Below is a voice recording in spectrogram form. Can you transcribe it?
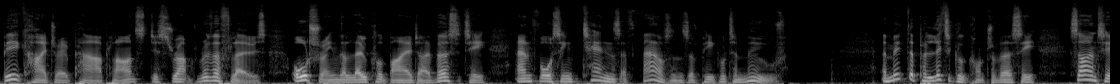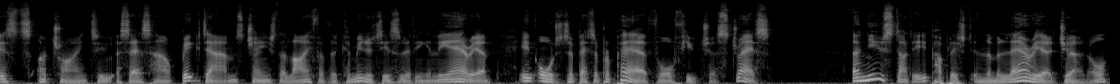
Big hydropower plants disrupt river flows, altering the local biodiversity and forcing tens of thousands of people to move. Amid the political controversy, scientists are trying to assess how big dams change the life of the communities living in the area in order to better prepare for future stress. A new study published in the Malaria Journal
